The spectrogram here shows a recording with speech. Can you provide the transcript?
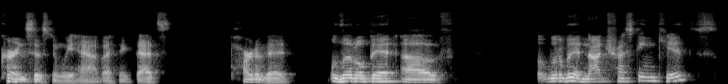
current system we have. I think that's part of it. A little bit of a little bit of not trusting kids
